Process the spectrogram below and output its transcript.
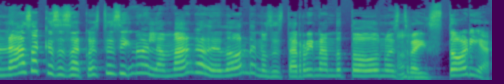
la NASA que se sacó este signo de la manga, ¿de dónde? Nos está arruinando toda nuestra historia.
